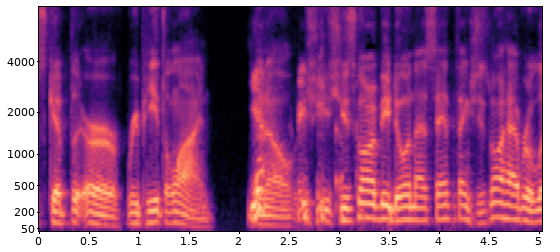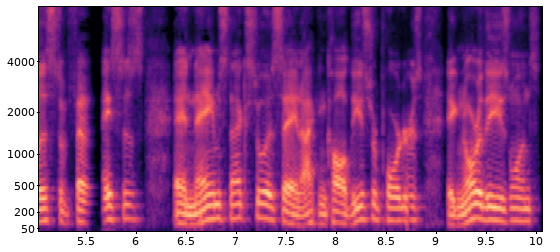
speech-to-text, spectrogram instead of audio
skip the or repeat the line." Yeah. You know, she, she's going to be doing that same thing. She's going to have her list of faces and names next to it saying, I can call these reporters, ignore these ones.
